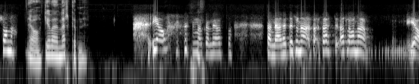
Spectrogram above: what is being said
svona. Já, gefa þeim verkefni. Já, nákvæmlega sko. Þannig að þetta er svona, þetta er allavega, já,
